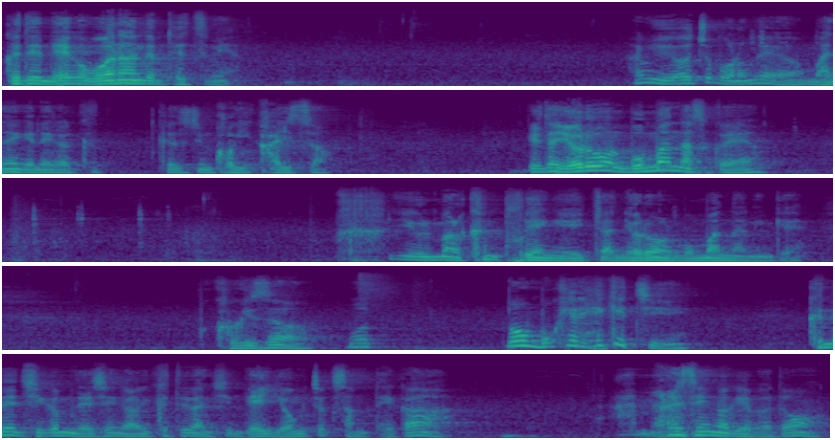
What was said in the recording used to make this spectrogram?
그때 내가 원하는 대로 됐으면. 한번 여쭤보는 거예요. 만약에 내가 그, 그래서 지금 거기 가 있어. 일단 여러분 못 만났을 거예요. 이 얼마나 큰 불행이에요. 일단 여러분을 못 만나는 게. 거기서 뭐, 뭐 목회를 했겠지. 근데 지금 내 생각에 그때 당시 내 영적 상태가 아무리 생각해봐도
